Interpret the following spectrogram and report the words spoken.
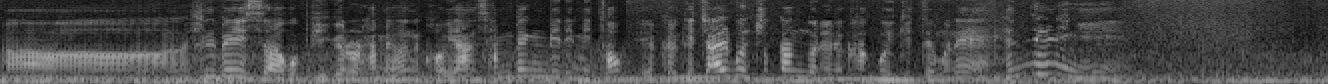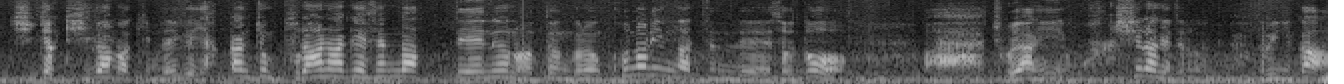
어, wheelbase하고 비교를 하면 거의 한 300mm 예, 그렇게 짧은 축간거리를 갖고 있기 때문에 handling이 진짜 기가 막힙니다. 이게 약간 좀 불안하게 생각되는 어떤 그런 cornering 같은 데에서도 아 조향이 확실하게 들어갑니다. 그러니까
